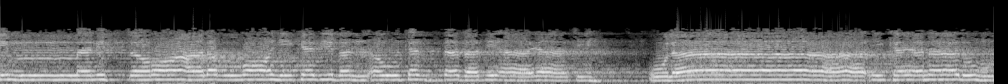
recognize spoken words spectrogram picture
ممن افترى على الله كذبا أو كذب بآياته أولئك ينالهم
